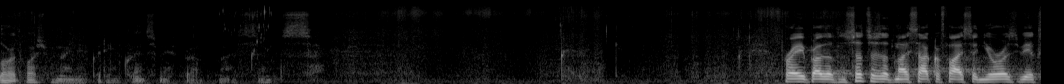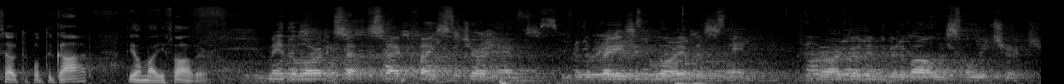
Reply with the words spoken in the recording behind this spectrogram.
Lord, wash me my iniquity and cleanse me from my sins. Pray, brothers and sisters, that my sacrifice and yours be acceptable to God, the Almighty Father. May the Lord accept the sacrifice at your hands for the praise and glory of his name, for our good and the good of all his holy church.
